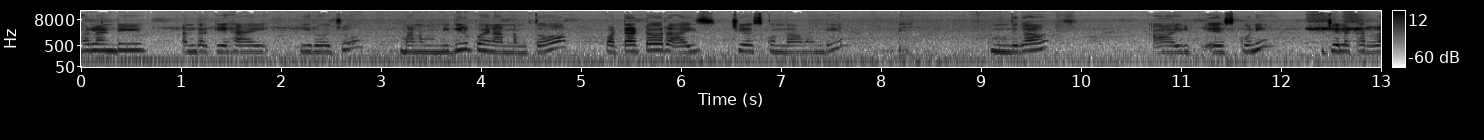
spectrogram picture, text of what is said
హలో అండి. అందరికీ హాయ్. ఈరోజు మనం మిగిలిపోయిన అన్నంతో పొటాటో రైస్ చేసుకుందామండి. ముందుగా ఆయిల్ వేసుకొని జీలకర్ర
